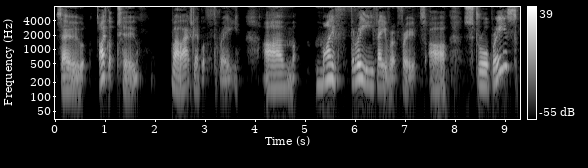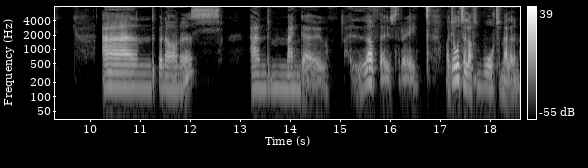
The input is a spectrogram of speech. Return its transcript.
So I've got two well, actually, I've got three. Um, my three favourite fruits are strawberries and bananas and mango. I love those three. My daughter loves watermelon.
